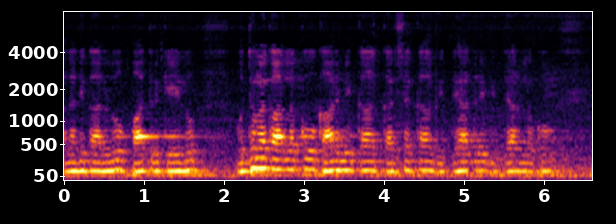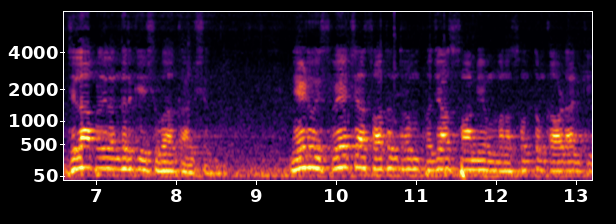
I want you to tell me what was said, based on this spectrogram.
అనధికారులు పాత్రికేయులు ఉద్యమకారులకు కార్మిక కర్షక విద్యార్థిని విద్యార్థులకు జిల్లా ప్రజలందరికీ శుభాకాంక్షలు. నేడు స్వేచ్ఛ స్వాతంత్రం ప్రజాస్వామ్యం మన సొంతం కావడానికి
